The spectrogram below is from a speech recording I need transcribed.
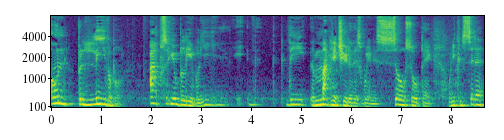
unbelievable, absolutely unbelievable. You, you, the the magnitude of this win is so so big when you consider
